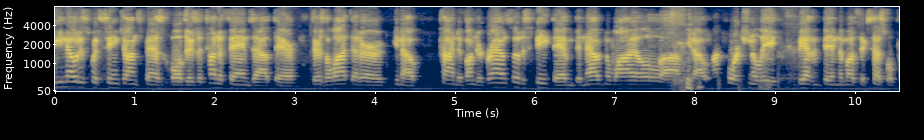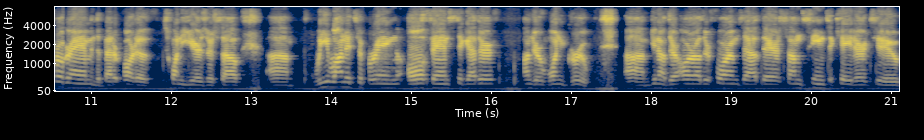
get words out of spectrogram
We noticed with St. John's basketball, there's a ton of fans out there. There's a lot that are, you know, kind of underground, so to speak. They haven't been out in a while. Um, you know, unfortunately, we haven't been the most successful program in the better part of 20 years or so. Um, we wanted to bring all fans together under one group. Um, you know, there are other forums out there. Some seem to cater to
